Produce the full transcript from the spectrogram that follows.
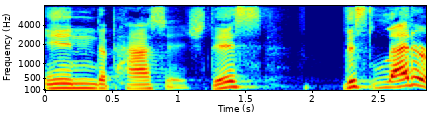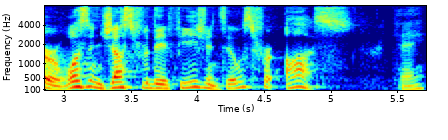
in the passage. This, this letter wasn't just for the Ephesians, it was for us. Okay?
